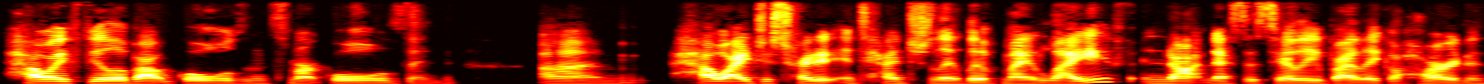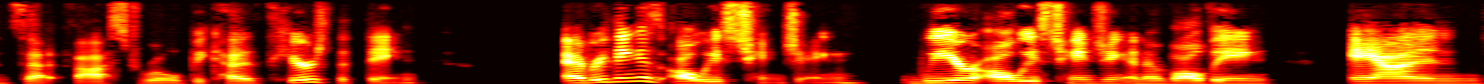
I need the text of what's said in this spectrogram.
how I feel about goals and smart goals and um how I just try to intentionally live my life and not necessarily by like a hard and set fast rule because here's the thing everything is always changing we are always changing and evolving and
